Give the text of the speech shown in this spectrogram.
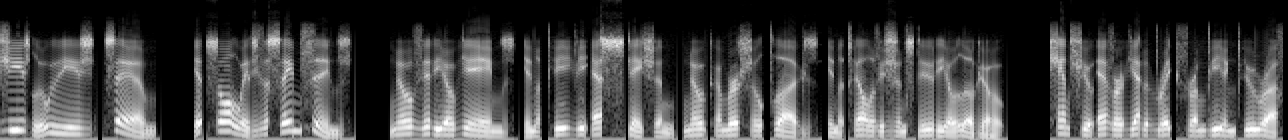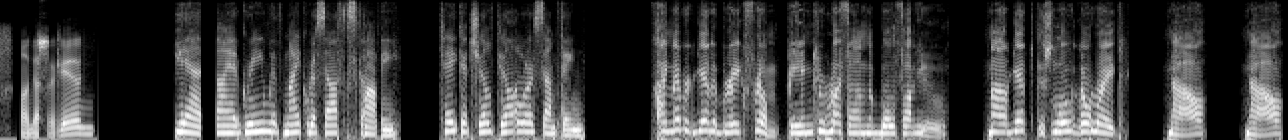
Jeez Louise, Sam. It's always the same things. No video games in a PBS station, no commercial plugs in a television studio logo. Can't you ever get a break from being too rough on us again? Yeah, I agree with Microsoft Scotty. Take a chill pill or something. I never get a break from being too rough on the both of you. Now get this logo right. Now, now,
